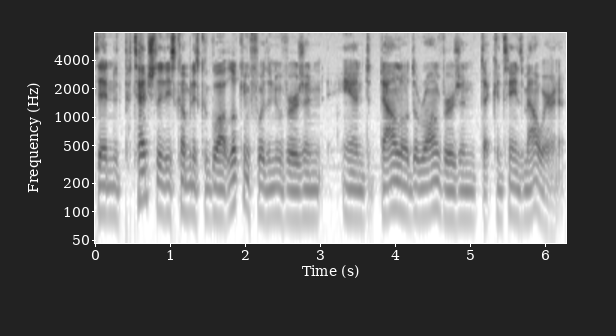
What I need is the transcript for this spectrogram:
then potentially these companies could go out looking for the new version and download the wrong version that contains malware in it.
